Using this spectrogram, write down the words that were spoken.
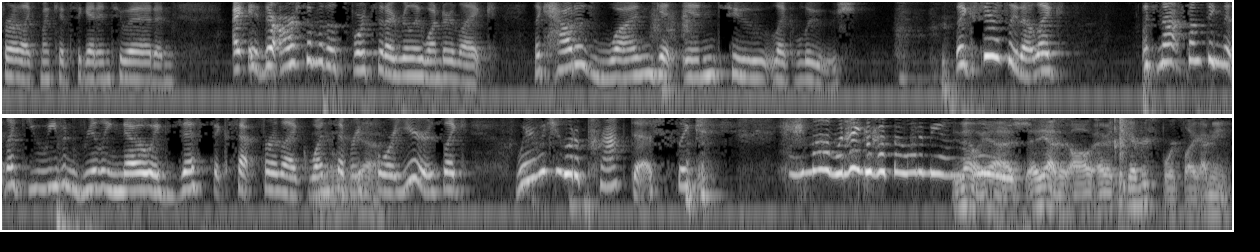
for like my kids to get into it, and I, it, there are some of those sports that I really wonder, like, like how does one get into like luge? Like seriously though, like it's not something that like you even really know exists except for like once know, every yeah. four years. Like, where would you go to practice? Like, hey mom, when I grow up, I want to be on No, yeah, yeah. All I think every sport's like. I mean,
